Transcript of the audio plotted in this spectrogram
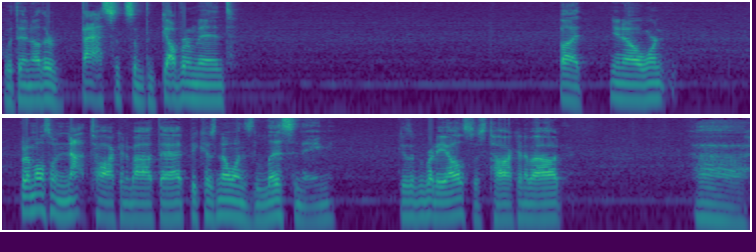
within other facets of the government. But, you know, we're but I'm also not talking about that because no one's listening because everybody else is talking about uh,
